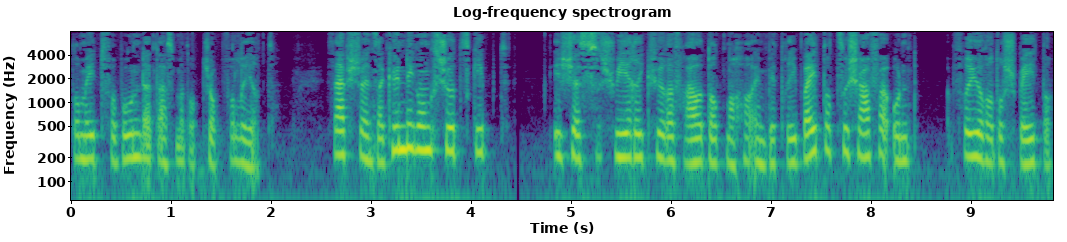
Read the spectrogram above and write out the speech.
damit verbunden, dass man den Job verliert. Selbst wenn es einen Kündigungsschutz gibt, ist es schwierig für eine Frau, dort nachher im Betrieb weiterzuschaffen und früher oder später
